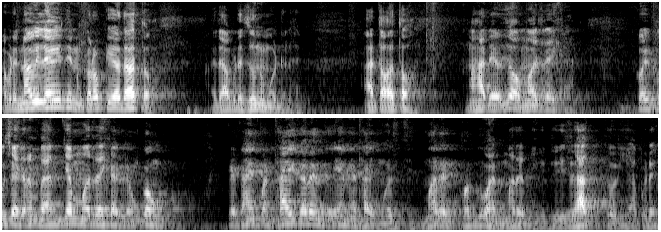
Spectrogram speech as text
આપણે નવી લેવી હતી ને કરોપિયો તો હતો. હવે આપણે જૂનું મોડલ છે આ તો હતો. મહાદેવ જો મર રાખ્યા. કોઈ પૂછે કે રમભાઈ કેમ મર રાખ્યા? એટલે હું કહું કે કાંઈ પણ થાય કરે ને તો એને થાય મરથી. મરે ભગવાન, મરે. મેં કીધું, એ જાગતો રહીએ આપણે.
